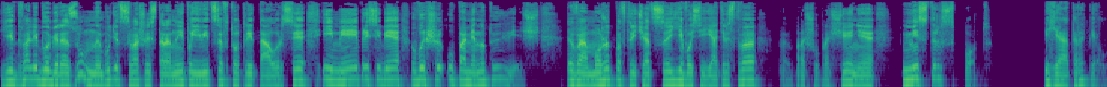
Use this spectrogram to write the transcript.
Едва ли благоразумно будет с вашей стороны появиться в Тотли Тауэрсе, имея при себе вышеупомянутую вещь. Вам может повстречаться его сиятельство, э, прошу прощения, мистер Спот. Я оторопел.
